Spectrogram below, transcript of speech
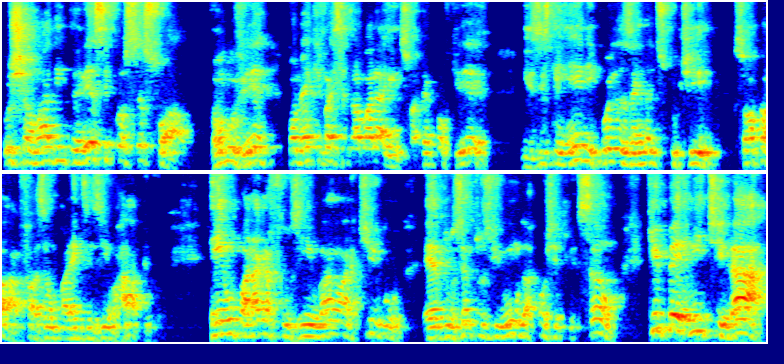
o chamado interesse processual. Vamos ver como é que vai se trabalhar isso, até porque existem N coisas ainda a discutir. Só para fazer um parênteses rápido, tem um parágrafozinho lá no artigo é, 201 da Constituição que permitirá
